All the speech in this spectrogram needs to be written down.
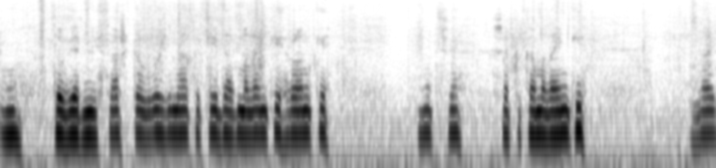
О, то вірні Сашка Лугіна такий дав маленькі гронки. От ще, ще поки маленькі. Далі.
